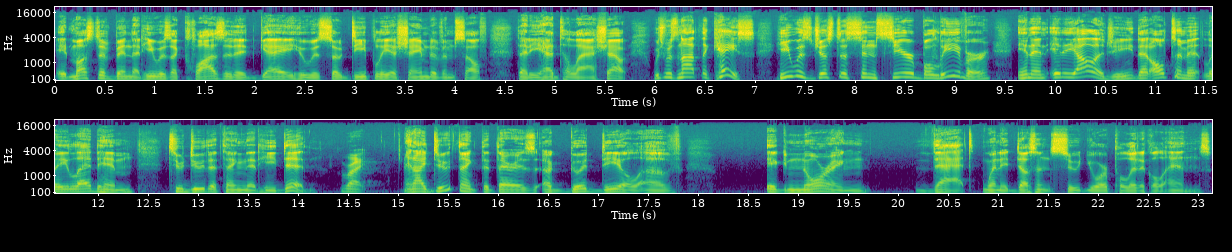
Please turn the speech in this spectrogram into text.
It must have been that he was a closeted gay who was so deeply ashamed of himself that he had to lash out, which was not the case. He was just a sincere believer in an ideology that ultimately led him to do the thing that he did. right. And I do think that there is a good deal of ignoring that when it doesn't suit your political ends.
